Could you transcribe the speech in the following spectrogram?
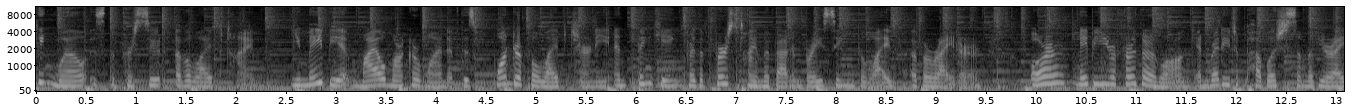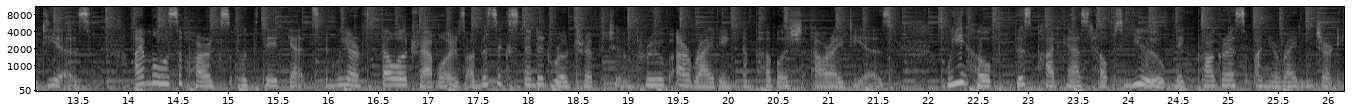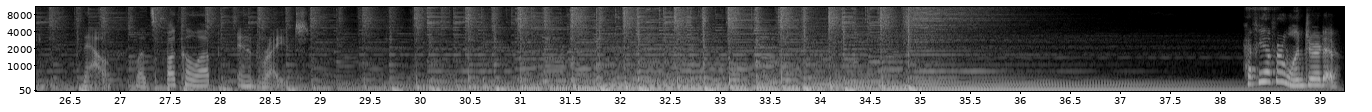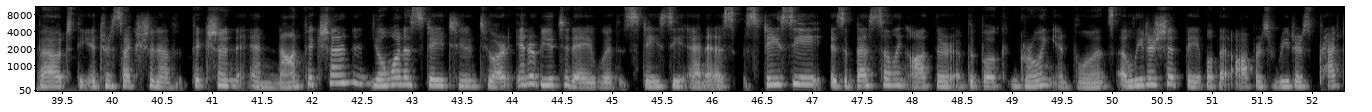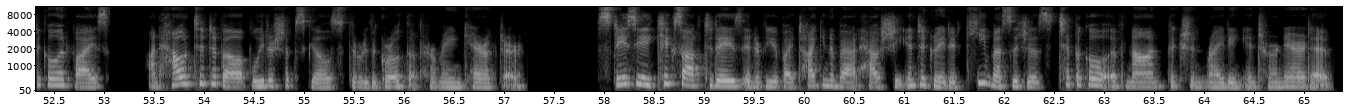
Writing well is the pursuit of a lifetime. You may be at mile marker one of this wonderful life journey and thinking for the first time about embracing the life of a writer. Or maybe you're further along and ready to publish some of your ideas. I'm Melissa Parks with Dave Getz, and we are fellow travelers on this extended road trip to improve our writing and publish our ideas. We hope this podcast helps you make progress on your writing journey. Now, let's buckle up and write. Have you ever wondered about the intersection of fiction and nonfiction? You'll want to stay tuned to our interview today with Stacy Ennis. Stacy is a best-selling author of the book Growing Influence, a leadership fable that offers readers practical advice on how to develop leadership skills through the growth of her main character. Stacy kicks off today's interview by talking about how she integrated key messages typical of nonfiction writing into her narrative.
